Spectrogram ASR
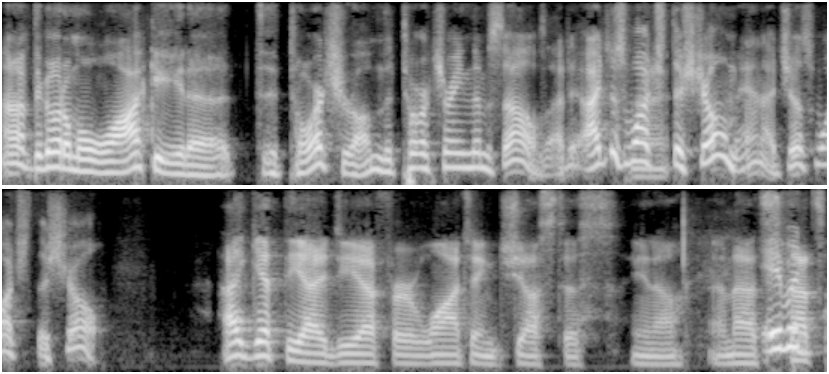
I don't have to go to Milwaukee to to torture them. They're torturing themselves. I, I just watched Right. the show, man. I just watched the show. I get the idea for wanting justice, you know, and that's would- that's.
